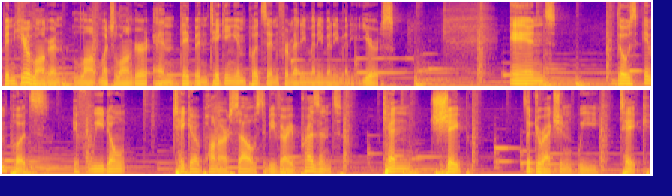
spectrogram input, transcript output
been here longer and long, much longer and they've been taking inputs in for many many many many years. And those inputs if we don't take it upon ourselves to be very present can shape the direction we take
